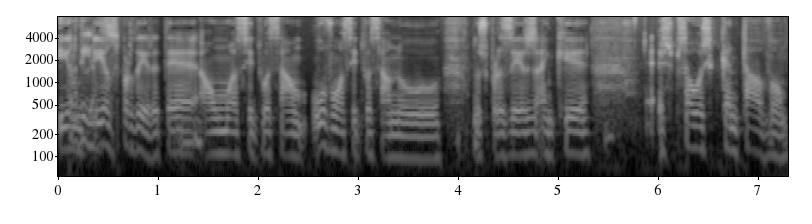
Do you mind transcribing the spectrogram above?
iam, se perder. Até há uma situação, houve uma situação no, nos prazeres em que as pessoas cantavam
